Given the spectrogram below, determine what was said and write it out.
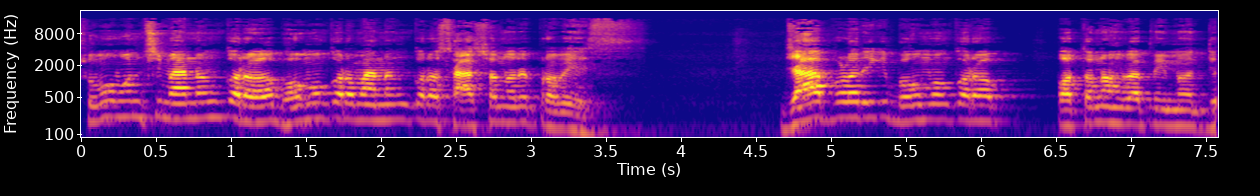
ସୋମବଂଶୀମାନଙ୍କର ଭୌମକର ମାନଙ୍କର ଶାସନରେ ପ୍ରବେଶ। ଯାହାଫଳରେ କି ଭୌମଙ୍କର ପତନ ହେବା ପାଇଁ ମଧ୍ୟ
